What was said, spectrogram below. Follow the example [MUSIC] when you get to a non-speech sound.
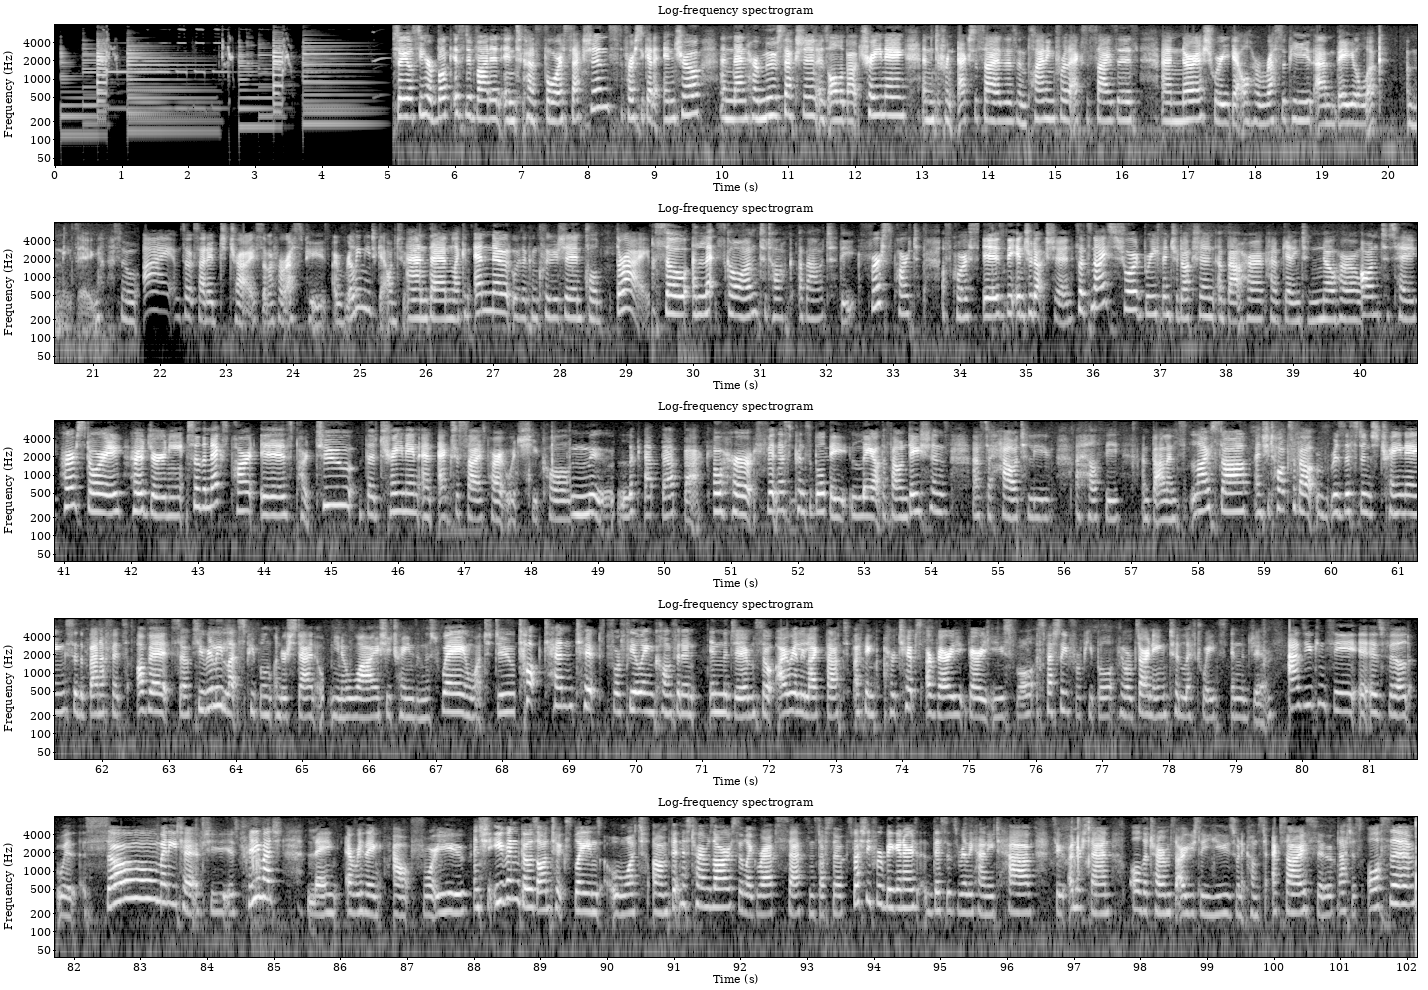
So you'll see her book is divided into kind of four sections. First you get an intro and then her move section is all about training and different exercises and planning for the exercises and nourish where you get all her recipes and they look amazing. So I am so excited to try some of her recipes. I really need to get onto it. And then like an end note with a conclusion called Thrive. So uh, let's go on to talk about the first part, of course, is the introduction. So it's nice, short, brief introduction about her, kind of getting to know her, on to take her story, her journey. So the next part is part two, the training and exercise part, which she calls Move. Look at that back. So her fitness principles, they lay out the foundations as to how to live a healthy and balanced lifestyle. And she talks about resistance training so the benefits of it. So she really lets people understand you know why she trains in this way and what to do. Top 10 tips for feeling confident in the gym. So I really like that. I think her tips are very very useful especially for people who are starting to lift weights in the gym. As you can see, it is filled with so many tips. She is pretty much laying everything out for you. And she even goes on to explain what um, fitness terms are, so like reps, sets and stuff. So especially for beginners, this is really handy to have so you understand all the terms that are usually used when it comes to exercise. So that is awesome.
